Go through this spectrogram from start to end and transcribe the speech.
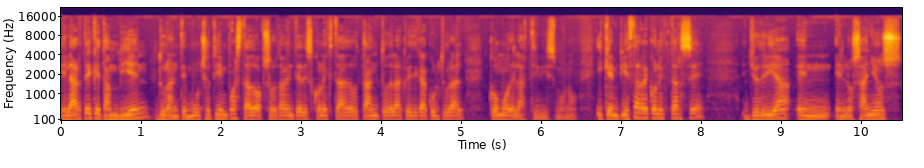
El arte que también durante mucho tiempo ha estado absolutamente desconectado tanto de la crítica cultural como del activismo, ¿no? Y que empieza a reconectarse, yo diría, en, los años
